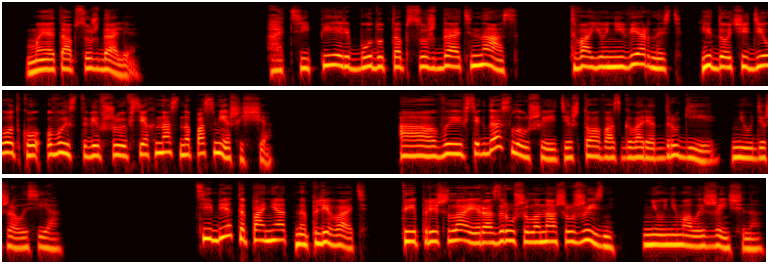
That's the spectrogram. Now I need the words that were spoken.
— «мы это обсуждали». «А теперь будут обсуждать нас, твою неверность и дочь-идиотку, выставившую всех нас на посмешище. «А вы всегда слушаете, что о вас говорят другие?» — не удержалась я. «Тебе-то понятно плевать. Ты пришла и разрушила нашу жизнь», — не унималась женщина.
